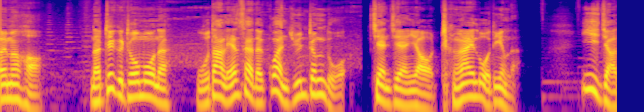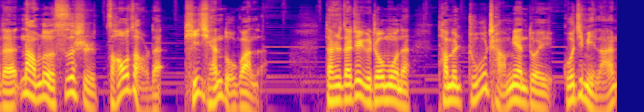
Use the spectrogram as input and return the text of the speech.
朋友们好，那这个周末呢，五大联赛的冠军争夺渐渐要尘埃落定了。意甲的那不勒斯是早早的提前夺冠了，但是在这个周末呢，他们主场面对国际米兰，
